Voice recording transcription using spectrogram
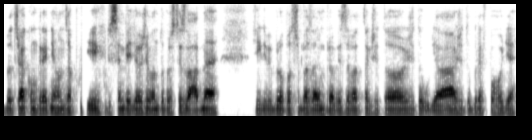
byl třeba konkrétně Honza Pudich, kdy jsem věděl, že on to prostě zvládne, že kdyby bylo potřeba zaimprovizovat, takže to, že to udělá, že to bude v pohodě.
